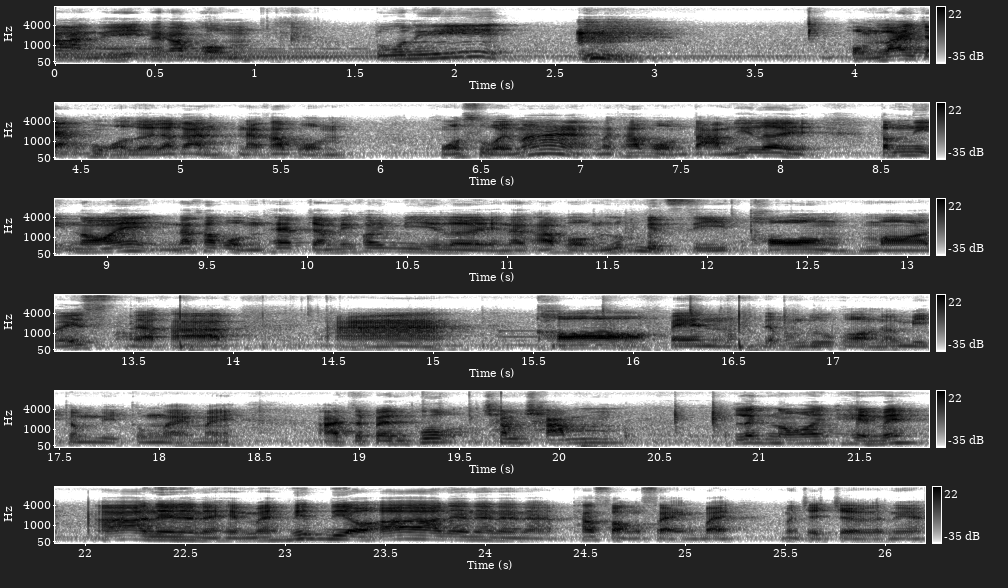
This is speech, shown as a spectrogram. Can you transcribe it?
มาณนี้นะครับ ผม ตัวนี้ ผมไล่จากหัวเลยแล้วกันนะครับ ผม หัวสวยมากนะครับ ผมตามนี้เลยตำหนิน้อยนะครับ ผมแทบจะไม่ค่อยมีเลยนะครับ ผมลูกบิดสีทองมอริสนะครับอ่าคอเป็นเดี๋ยวผมดูก่อนว่ามีตำหนิตรงไหนไหมอาจจะเป็นพวกช้ำๆเล็กน้อยเห็นไหมอ่าเนี่ยเนี่ยเห็นไหมนิดเดียวอ่าเนี่ยเนี่ยเนี่ยถ้าส่องแสงไปมันจะเจอเนี่ย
